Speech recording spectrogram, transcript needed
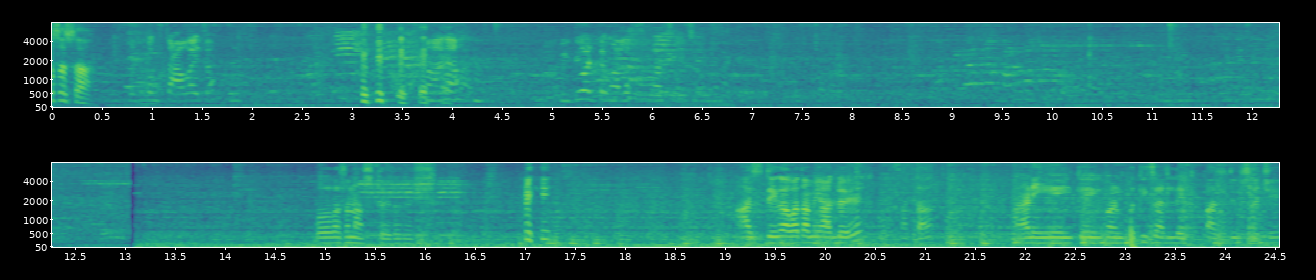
असं. मग चावायचा. भीती वाटते मला. बघा कसं नाचतोय गणेश आज ते गावात आम्ही आलोय आता. आणि इथे गणपती चाललेत पाच दिवसाचे.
